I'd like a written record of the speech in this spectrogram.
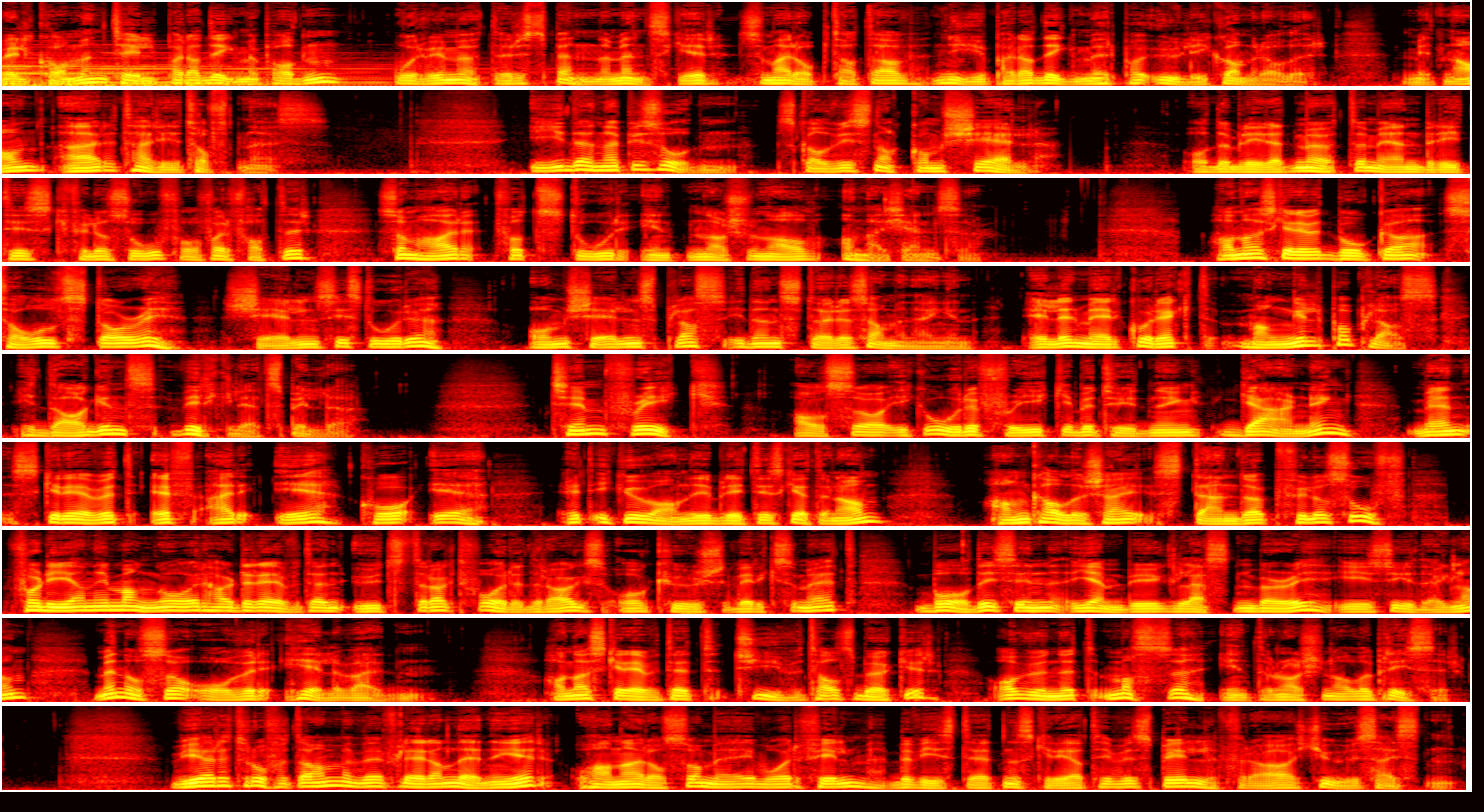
Velkommen til Paradigmepodden, hvor vi møter spennende mennesker som er opptatt av nye paradigmer på ulike områder. Mitt navn er Terje Toftnes. I denne episoden skal vi snakke om sjel, og det blir et møte med en britisk filosof og forfatter som har fått stor internasjonal anerkjennelse. Han har skrevet boka Soul Story, sjelens historie, om sjelens plass i den større sammenhengen, eller mer korrekt mangel på plass i dagens virkelighetsbilde. Tim Freak, altså ikke ordet freak i betydning gærning, men skrevet F-R-E-K-E, et ikke uvanlig britisk etternavn, han kaller seg standup-filosof fordi han i mange år har drevet en utstrakt foredrags- og kursvirksomhet både i sin hjemby Glastonbury i Syd-England, men også over hele verden. Han har skrevet et tyvetalls bøker og vunnet masse internasjonale priser. Vi har truffet ham ved flere anledninger, og han er også med i vår film Bevissthetens kreative spill fra 2016.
